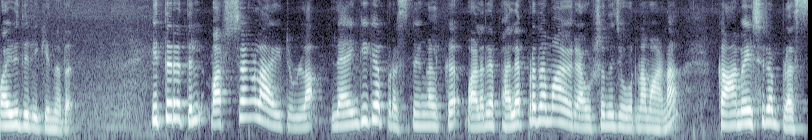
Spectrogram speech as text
വഴിതിരിക്കുന്നത്. ഇത്തരത്തിൽ വർഷങ്ങളായിട്ടുള്ള ലൈംഗിക പ്രശ്നങ്ങൾക്ക് വളരെ ഫലപ്രദമായ ഒരു ഔഷധ ചൂർണമാണ് കാമേശ്വരം പ്ലസ്.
